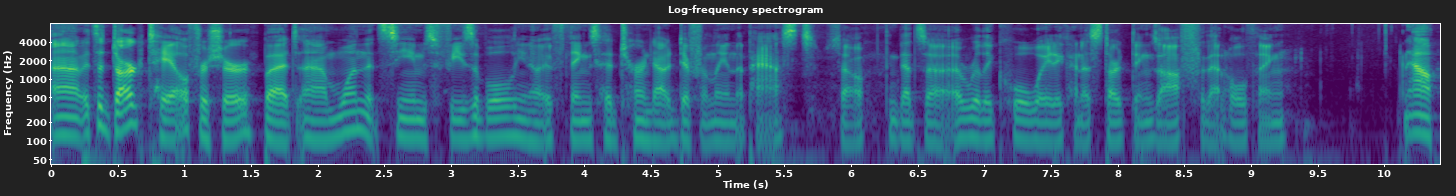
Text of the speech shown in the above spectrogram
Uh, it's a dark tale for sure, but um, one that seems feasible, you know, if things had turned out differently in the past. So I think that's a, a really cool way to kind of start things off for that whole thing. Now,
